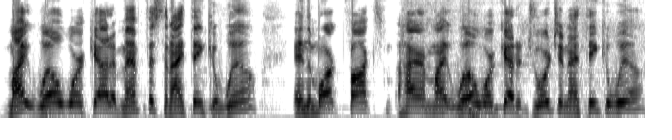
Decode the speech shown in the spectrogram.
might well work out at Memphis, and I think it will. And the Mark Fox hire might well work out at Georgia, and I think it will.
